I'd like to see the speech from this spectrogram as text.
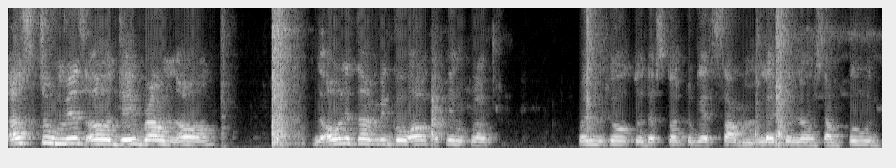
Us too, Miss uh, J Brown. Uh, the only time we go out, I think, like when we go to the store to get some, like you know, some food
